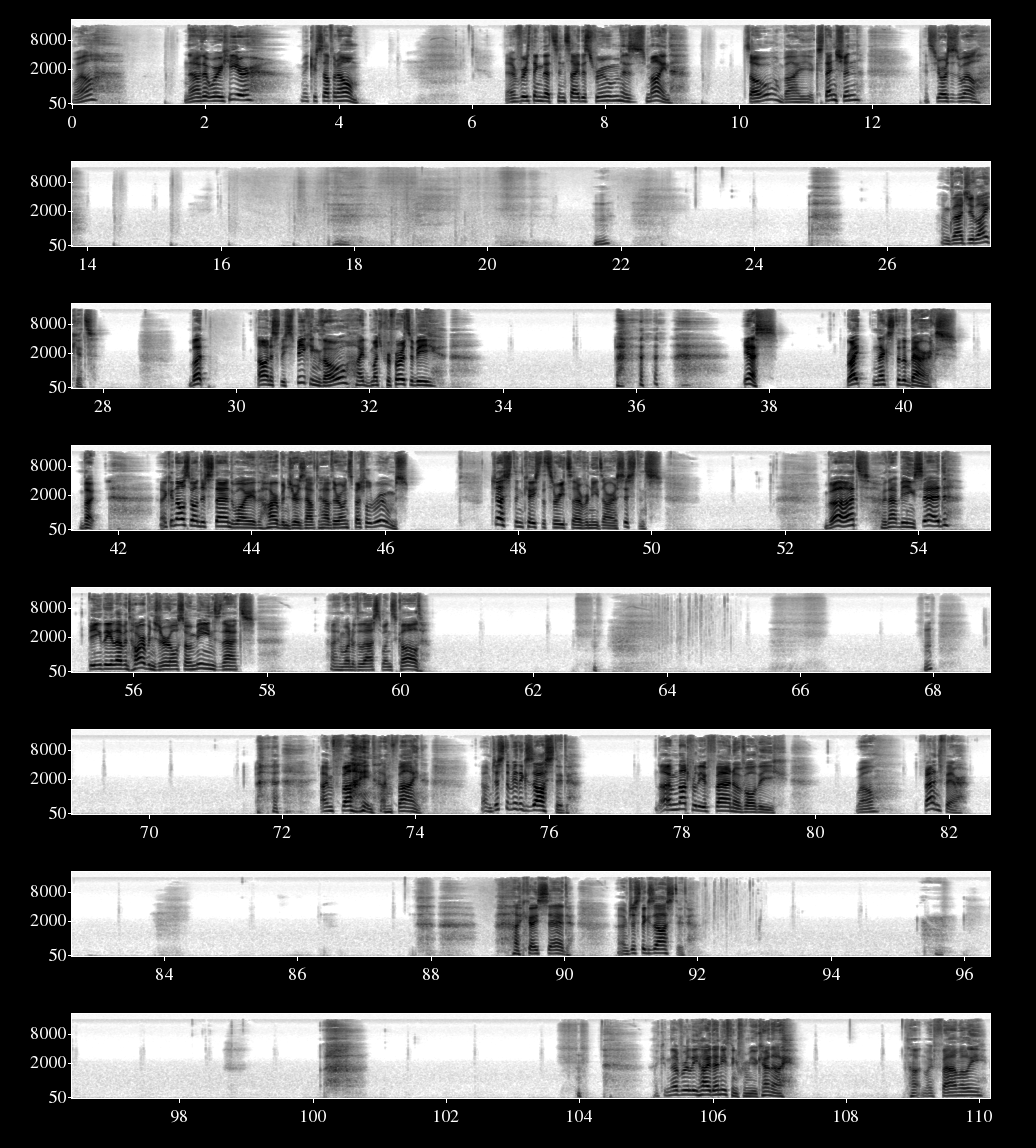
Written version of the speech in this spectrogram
Well, now that we're here, make yourself at home. Everything that's inside this room is mine. So, by extension, it's yours as well. Hmm? I'm glad you like it. But, honestly speaking, though, I'd much prefer to be. yes, right next to the barracks. But I can also understand why the Harbingers have to have their own special rooms. Just in case the Tsaritsa ever needs our assistance. But, with that being said, being the 11th Harbinger also means that I'm one of the last ones called. hmm? I'm fine, I'm fine. I'm just a bit exhausted. I'm not really a fan of all the. well, fanfare. Like I said, I'm just exhausted. I can never really hide anything from you, can I? Not my family,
